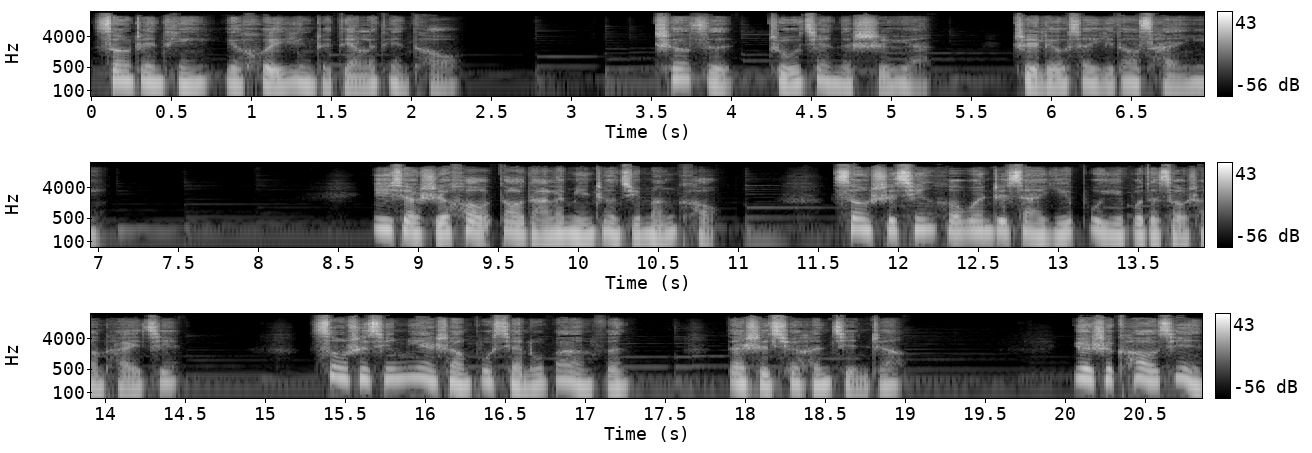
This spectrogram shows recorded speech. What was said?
宋振廷也回应着点了点头。车子逐渐的驶远。只留下一道残影。一小时后，到达了民政局门口。宋时清和温之夏一步一步的走上台阶。宋时清面上不显露半分，但是却很紧张。越是靠近，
